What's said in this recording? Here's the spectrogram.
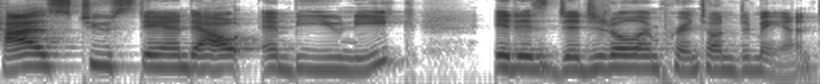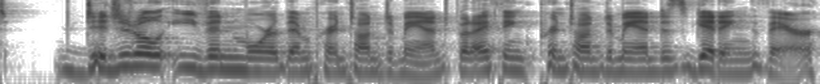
has to stand out and be unique, it is digital and print on demand digital even more than print on demand, but I think print on demand is getting there.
